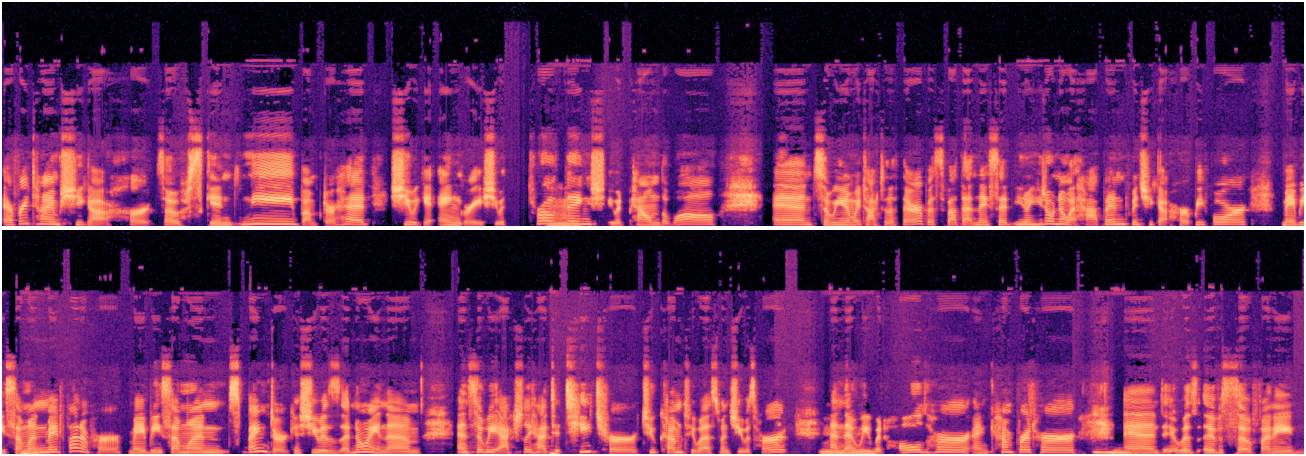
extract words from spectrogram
every time she got hurt, so skinned knee, bumped her head, she would get angry. She would throw mm. things. She would pound the wall. And so, you know, we talked to the therapist about that and they said, you know, you don't know what happened when she got hurt before. Maybe someone yeah. made fun of her. Maybe someone spanked her because she was annoying them. And so we actually had to teach her to come to us when she was hurt mm-hmm. and that we mm-hmm. would hold her and comfort her. Mm-hmm. And it was, it was so funny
